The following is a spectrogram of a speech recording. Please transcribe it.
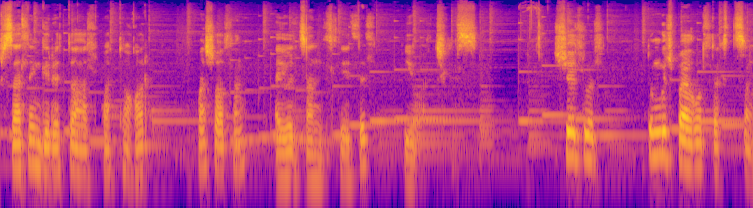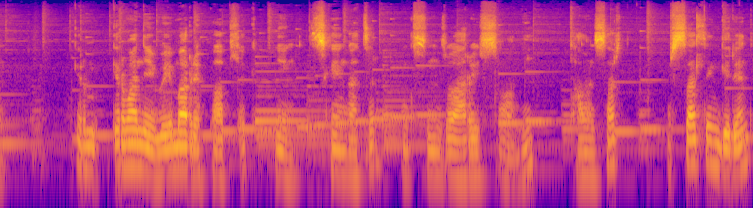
Версалийн гэрээтэй холбоотойгоор маш олон аюул занал хийлэл бий болж эхэлсэн. Жишээлбэл дөнгөж байгуулагдсан Германы Weimar Republic-ийн засгийн газар 1919 оны 5 сард Версалийн гэрээнд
